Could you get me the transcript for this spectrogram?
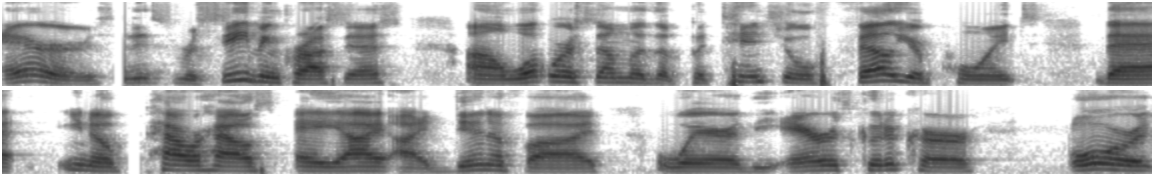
errors. This receiving process uh, what were some of the potential failure points that you know Powerhouse AI identified where the errors could occur, or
